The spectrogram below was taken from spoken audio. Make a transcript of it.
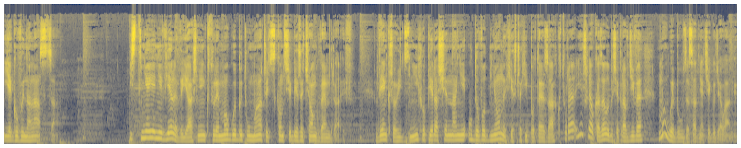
jego wynalazca. Istnieje niewiele wyjaśnień, które mogłyby tłumaczyć skąd się bierze ciąg w M-Drive. Większość z nich opiera się na nieudowodnionych jeszcze hipotezach, które, jeśli okazałyby się prawdziwe, mogłyby uzasadniać jego działanie.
